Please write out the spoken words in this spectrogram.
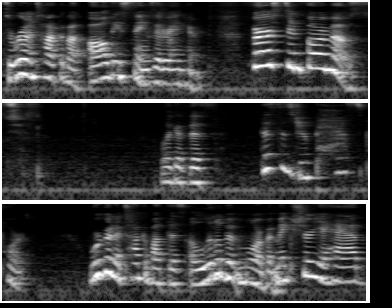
So we're going to talk about all these things that are in here. First and foremost, look at this. This is your passport. We're going to talk about this a little bit more, but make sure you have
